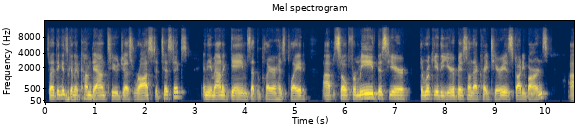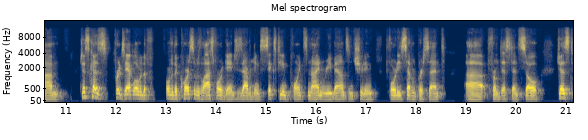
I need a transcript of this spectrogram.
So I think it's going to come down to just raw statistics and the amount of games that the player has played. Uh, so for me this year, the rookie of the year based on that criteria is Scottie Barnes. Um, just because, for example, over the over the course of his last four games, he's averaging 16 points, nine rebounds, and shooting 47% uh, from distance. So just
